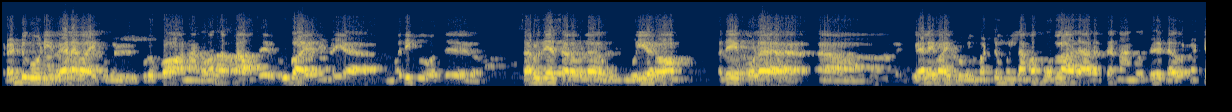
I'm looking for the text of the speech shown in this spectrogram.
ரெண்டு கோடி வேலை வாய்ப்புகள் கொடுப்போம். நாங்க வந்தோம்னா வந்து ரூபாயினுடைய மதிப்பு வந்து சர்வதேச அளவுல உயரும். அதே போல ஆஹ், வேலை வாய்ப்புகள் மட்டும் இல்லாம பொருளாதாரத்தை நாங்க வந்து நெட்ட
